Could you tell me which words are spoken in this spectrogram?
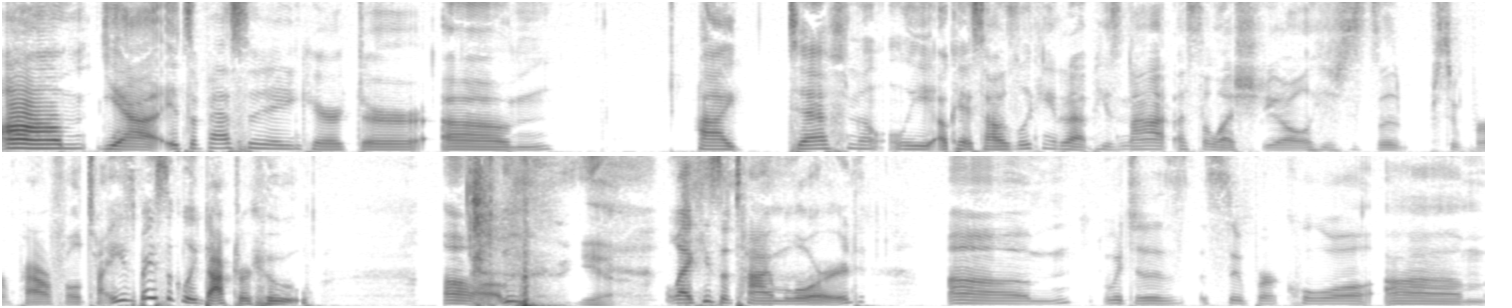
Um, yeah, it's a fascinating character. Um, I definitely okay. So I was looking it up. He's not a celestial. He's just a super powerful time. He's basically Doctor Who. Um, Yeah. like he's a time lord. Um, which is super cool. Um,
